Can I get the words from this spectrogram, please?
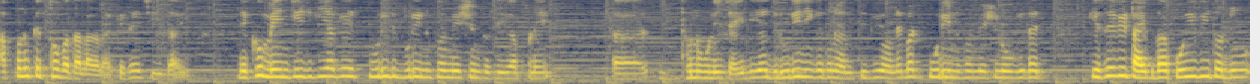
ਆਪਾਂ ਨੂੰ ਕਿੱਥੋਂ ਪਤਾ ਲੱਗਦਾ? ਕਿਸੇ ਚੀਜ਼ ਦਾ ਵੀ। ਦੇਖੋ ਮੇਨ ਚੀਜ਼ ਕੀ ਆ ਕਿ ਪੂਰੀ ਦੀ ਪੂਰੀ ਇਨਫੋਰਮੇਸ਼ਨ ਤੁਸੀਂ ਆਪਣੇ ਤੁਹਾਨੂੰ ਹੋਣੀ ਚਾਹੀਦੀ ਹੈ ਜ਼ਰੂਰੀ ਨਹੀਂ ਕਿ ਤੁਹਾਨੂੰ ਐਮਸੀਕਿਊ ਆਉਂਦੇ ਬਟ ਪੂਰੀ ਇਨਫੋਰਮੇਸ਼ਨ ਹੋਊਗੀ ਤਾਂ ਕਿਸੇ ਵੀ ਟਾਈਪ ਦਾ ਕੋਈ ਵੀ ਤੁਹਾਨੂੰ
